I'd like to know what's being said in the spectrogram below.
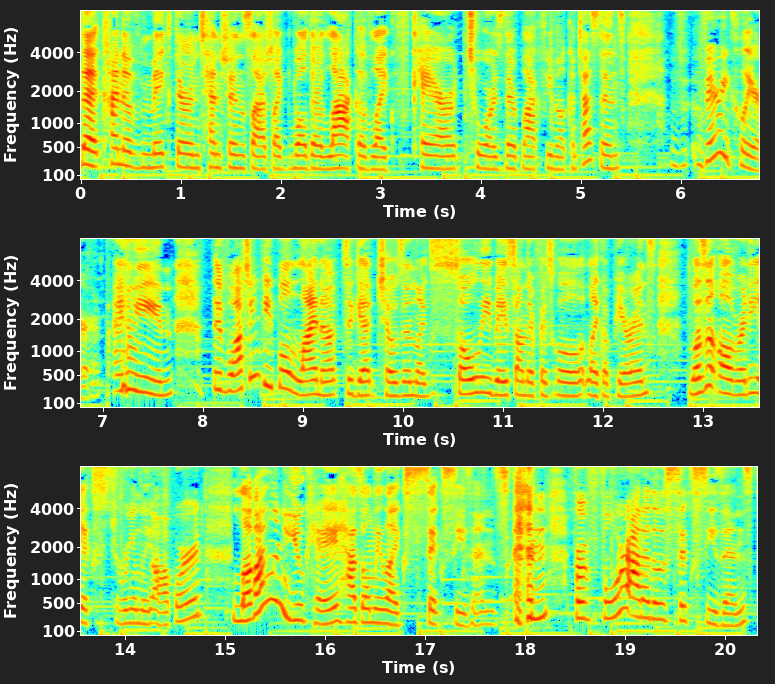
that kind of make their intention slash like well their lack of like care towards their black female contestants very clear. I mean, if watching people line up to get chosen like solely based on their physical like appearance wasn't already extremely awkward, Love Island UK has only like 6 seasons. And for 4 out of those 6 seasons,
